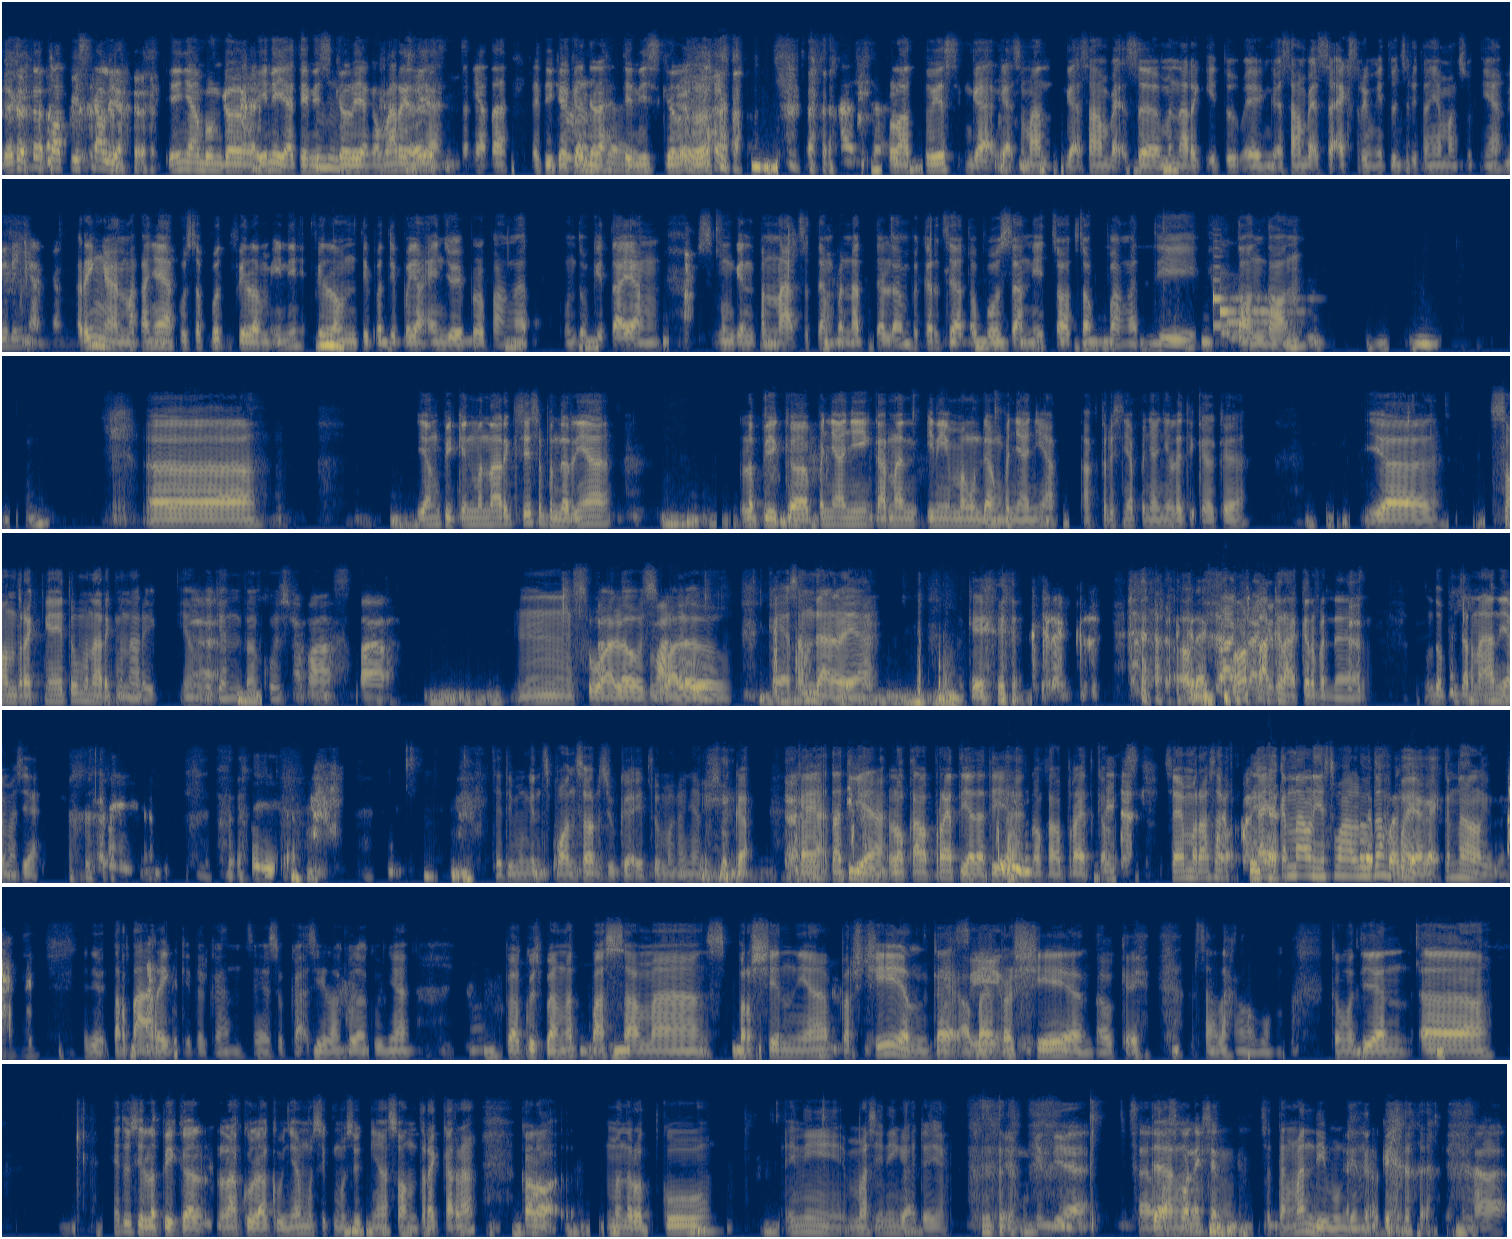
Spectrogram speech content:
Ya kan plot twist sekali ya. Ini nyambung ke ini ya Dennis Girl yang kemarin ya. Ternyata Lady Gaga adalah Dennis Girl. Plot twist nggak nggak seman nggak sampai semenarik itu eh nggak sampai se ekstrim itu ceritanya maksudnya. Ini ringan kan? Ringan makanya aku sebut film ini film tipe-tipe yang enjoyable banget. Untuk kita yang mungkin penat sedang penat dalam bekerja atau bosan ini cocok banget ditonton. Eh yang bikin menarik sih sebenarnya lebih ke penyanyi karena ini mengundang penyanyi ak- aktrisnya penyanyi Lady Gaga. Ya soundtracknya itu menarik-menarik yang Ya. bikin bagus. Apa star? Hmm swallow Swallow. kayak sendal ya. Oke. Oh, Agar-agar. oh agar-agar benar. Untuk pencernaan ya mas ya? Iya. jadi mungkin sponsor juga itu makanya aku suka. Kayak tadi ya lokal pride ya tadi ya lokal pride. Kalau saya merasa kayak kenal nih swallow itu apa ya kayak kenal gitu. Jadi tertarik gitu kan. Saya suka sih lagu-lagunya. Bagus banget pas sama Persian-nya Persian kayak apa ya Persian oke salah ngomong. Kemudian eh itu sih lebih ke lagu-lagunya musik-musiknya soundtrack. Karena kalau menurutku ini Mas ini nggak ada ya. Ya, mungkin dia uh, Sedang- lost connection. sedang mandi mungkin. Oke. Kita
